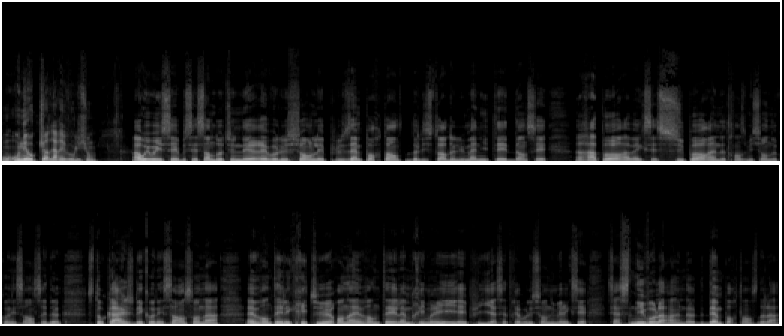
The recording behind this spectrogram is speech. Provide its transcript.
On est au cœur de la révolution. Ah oui, oui, c'est sans doute une des révolutions les plus importantes de l'histoire de l'humanité dans ses rapports avec ses supports hein, de transmission de connaissances et de stockage des connaissances. On a inventé l'écriture, on a inventé l'imprimerie, et puis il y a cette révolution numérique. C'est à ce niveau-là hein, d'importance de la,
